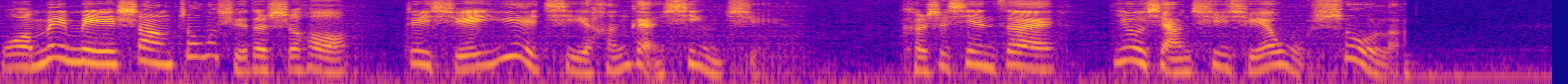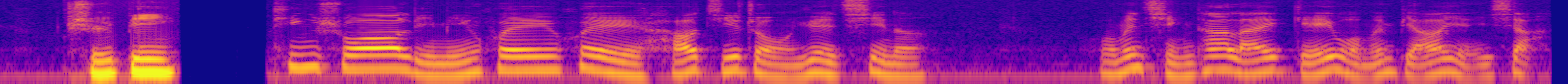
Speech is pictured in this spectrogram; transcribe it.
我妹妹上中学的时候对学乐器很感兴趣，可是现在又想去学武术了。石斌听说李明辉会好几种乐器呢，我们请他来给我们表演一下，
